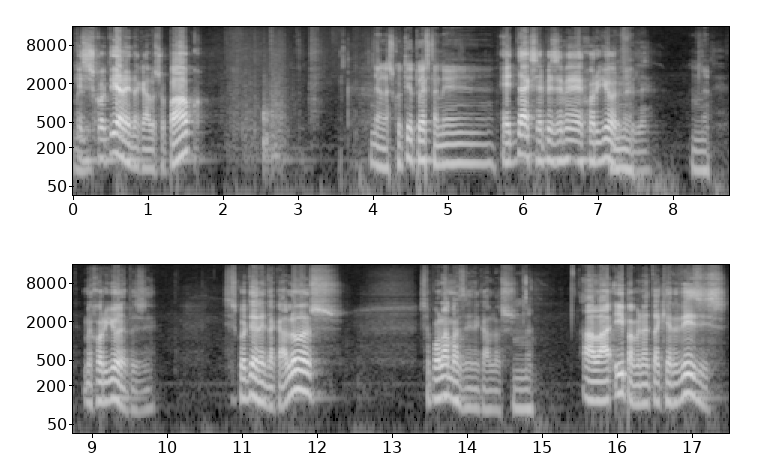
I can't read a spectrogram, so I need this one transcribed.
Και στη Σκωτία δεν ήταν καλός ο Πάοκ. Ναι, αλλά Σκωτία του έφτανε. Εντάξει, έπαιζε με χωριό, ρε Ναι. φίλε. Ναι. Με χωριό έπαιζε. Στη Σκωτία δεν ήταν καλός. Σε πολλά μας δεν είναι καλός. ναι. Αλλά είπαμε να τα κερδίζεις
